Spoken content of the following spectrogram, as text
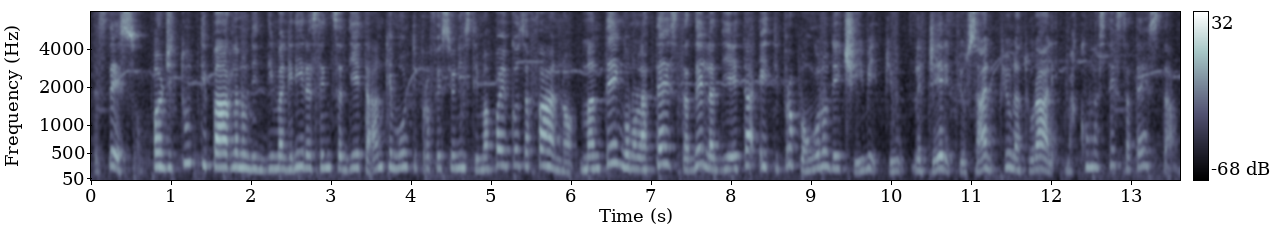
te stesso. Oggi tutti parlano di dimagrire senza dieta, anche molti professionisti, ma poi cosa fanno? Mantengono la testa della dieta e ti propongono dei cibi più leggeri, più sani, più naturali, ma con la stessa testa.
